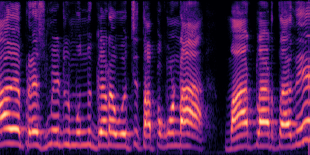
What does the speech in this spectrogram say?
ఆమె ప్రెస్ మీట్లు ముందు కూడా వచ్చి తప్పకుండా మాట్లాడుతుంది.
